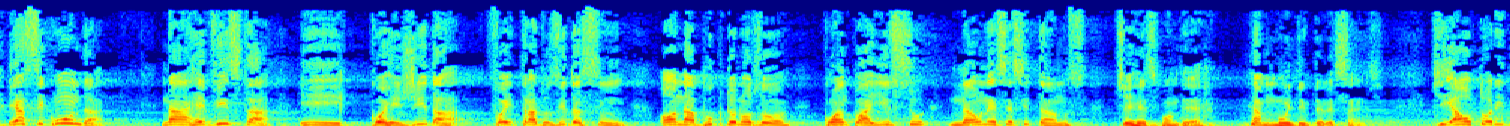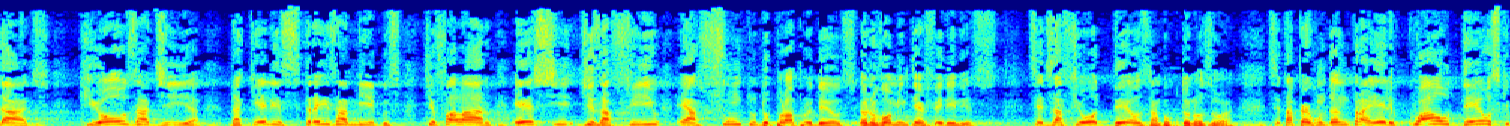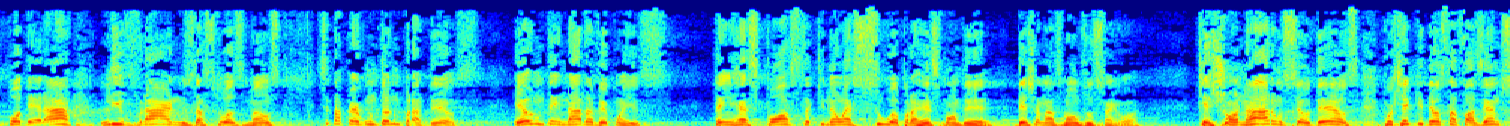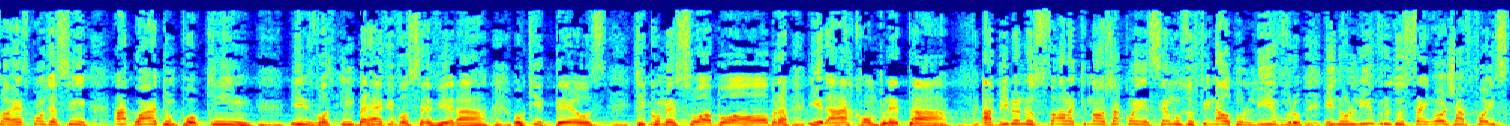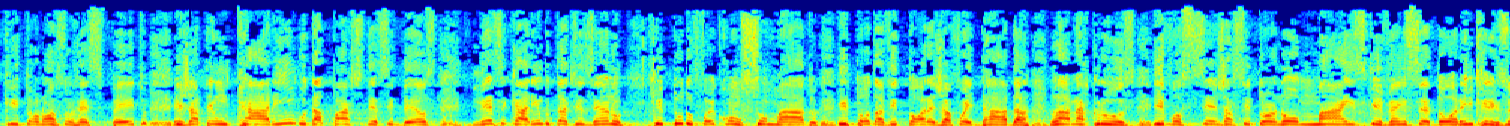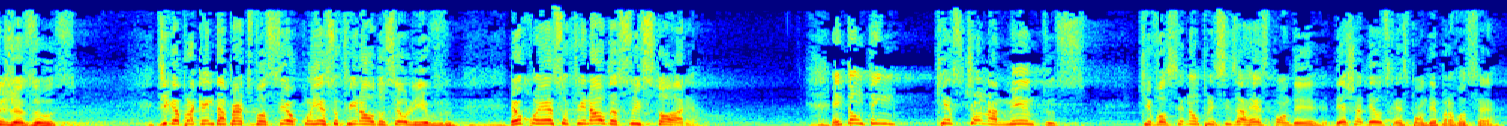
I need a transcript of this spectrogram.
E a segunda, na revista e corrigida, foi traduzida assim: Ó Nabucodonosor, quanto a isso, não necessitamos te responder. É muito interessante. Que autoridade, que ousadia daqueles três amigos que falaram: este desafio é assunto do próprio Deus, eu não vou me interferir nisso. Você desafiou Deus, Nabucodonosor. Você está perguntando para ele qual Deus que poderá livrar-nos das suas mãos. Você está perguntando para Deus. Eu não tenho nada a ver com isso. Tem resposta que não é sua para responder. Deixa nas mãos do Senhor questionaram o seu Deus, por que, que Deus está fazendo? Só responde assim: aguarde um pouquinho, e em breve você virá. O que Deus, que começou a boa obra, irá completar. A Bíblia nos fala que nós já conhecemos o final do livro, e no livro do Senhor já foi escrito ao nosso respeito, e já tem um carimbo da parte desse Deus. Nesse carimbo está dizendo que tudo foi consumado, e toda a vitória já foi dada lá na cruz, e você já se tornou mais que vencedor em Cristo Jesus. Diga para quem está perto de você: Eu conheço o final do seu livro, eu conheço o final da sua história. Então, tem questionamentos que você não precisa responder, deixa Deus responder para você.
